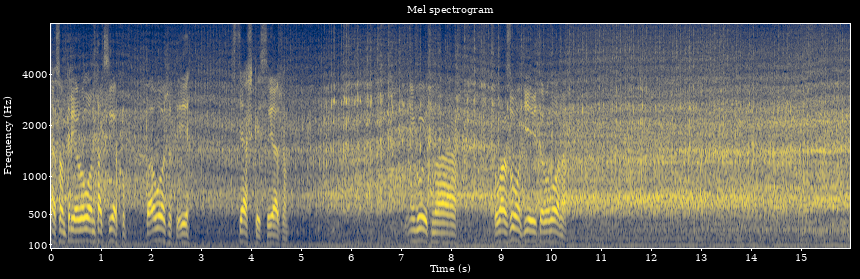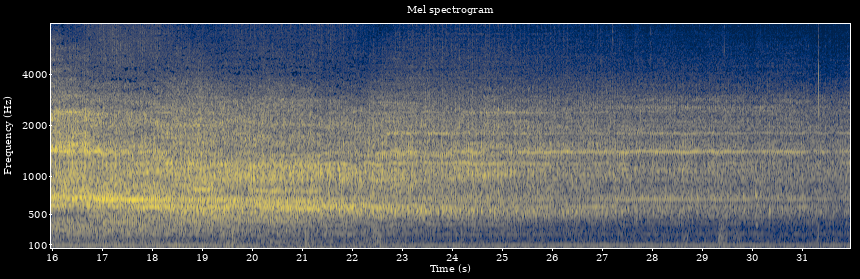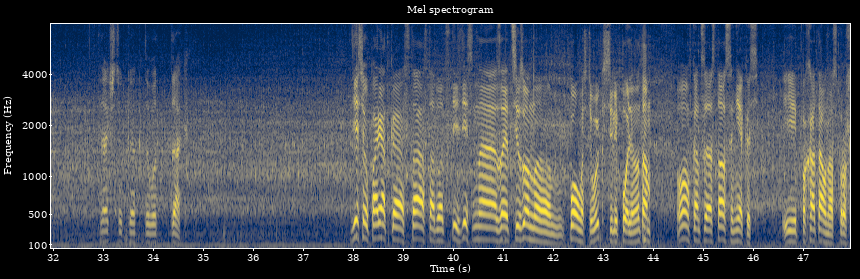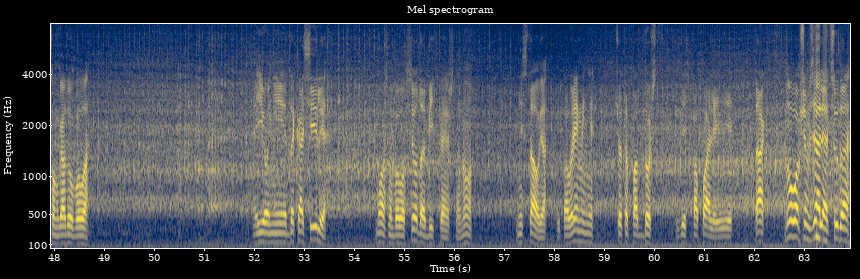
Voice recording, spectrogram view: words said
Сейчас он три рулона так сверху положит и стяжкой свяжем. И будет на лазу 9 рулонов. Так что как-то вот так. Здесь его порядка 100-120. Здесь на, за этот сезон э, полностью выкосили поле. Но там он в конце остался некось. И похота у нас в прошлом году была. Ее не докосили. Можно было все добить, конечно, но не стал я. И по времени что-то под дождь здесь попали. И так ну, в общем, взяли отсюда,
